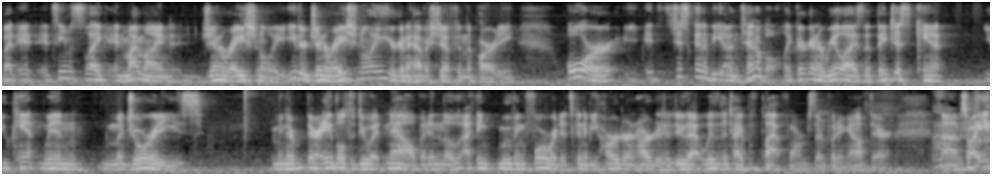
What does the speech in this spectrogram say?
but it, it seems like, in my mind, generationally, either generationally, you're going to have a shift in the party, or it's just going to be untenable. Like they're going to realize that they just can't. You can't win majorities. I mean, they're they're able to do it now, but in the I think moving forward, it's going to be harder and harder to do that with the type of platforms they're putting out there. Um, so I,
